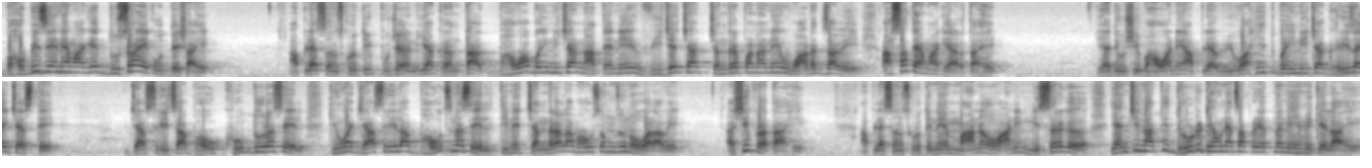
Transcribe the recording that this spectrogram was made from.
भाऊबीज येण्यामागे दुसरा एक उद्देश आहे. आपल्या संस्कृती पूजन या ग्रंथात भावा बहिणीच्या नात्याने विजेच्या चंद्रपणाने वाढत जावे असा त्यामागे अर्थ आहे. या दिवशी भावाने आपल्या विवाहित बहिणीच्या घरी जायचे असते. ज्या स्त्रीचा भाऊ खूप दूर असेल किंवा ज्या स्त्रीला भाऊच नसेल तिने चंद्राला भाऊ समजून ओवाळावे. अशी प्रथा आहे. आपल्या संस्कृतीने मानव आणि निसर्ग यांची नाती दृढ ठेवण्याचा प्रयत्न नेहमी केला आहे.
